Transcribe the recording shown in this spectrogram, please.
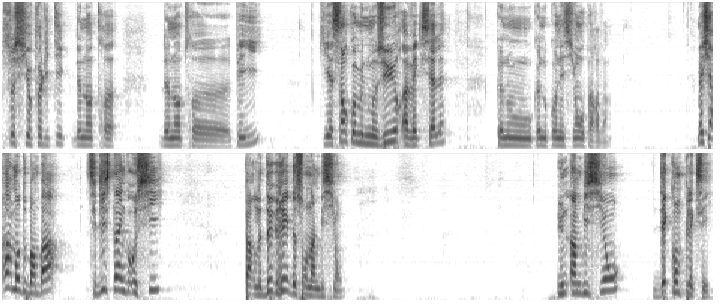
sociopolitique de notre, de notre pays qui est sans commune mesure avec celle que nous, que nous connaissions auparavant. Mais cher Ahmadou Bamba se distingue aussi par le degré de son ambition. Une ambition décomplexée.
